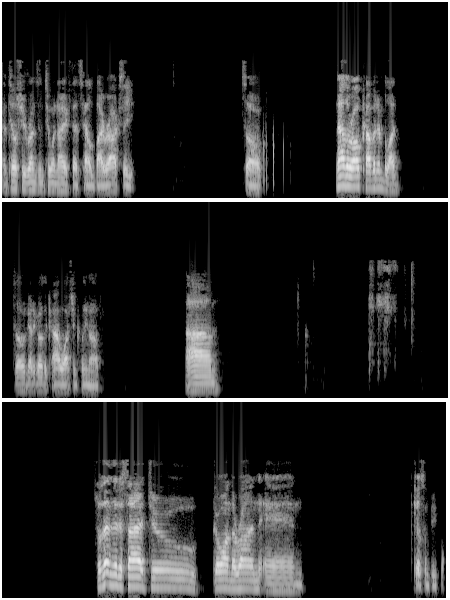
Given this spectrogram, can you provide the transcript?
until she runs into a knife that's held by Roxy. So now they're all covered in blood. So got to go to the car wash and clean off. Um, so then they decide to go on the run and kill some people.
